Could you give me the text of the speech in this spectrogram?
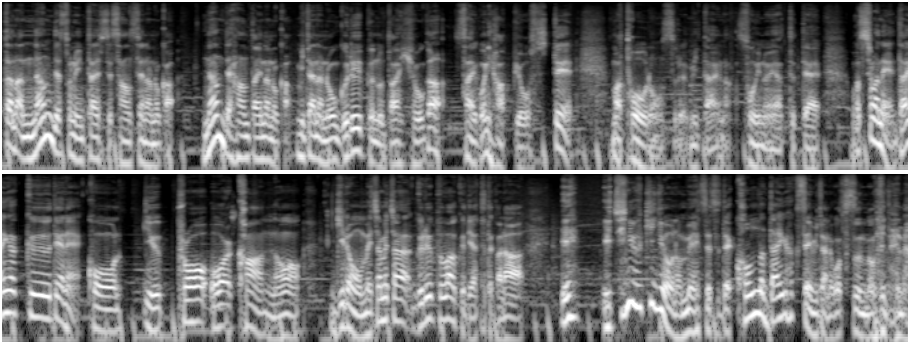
たらなんでそれに対して賛成なのかなんで反対なのかみたいなのをグループの代表が最後に発表して、まあ、討論するみたいなそういうのをやってて私はね大学でねこういうプロ or con の議論をめちゃめちゃグループワークでやってたからえ一流企業の面接でこんな大学生みたいなことすんの？みたいな。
